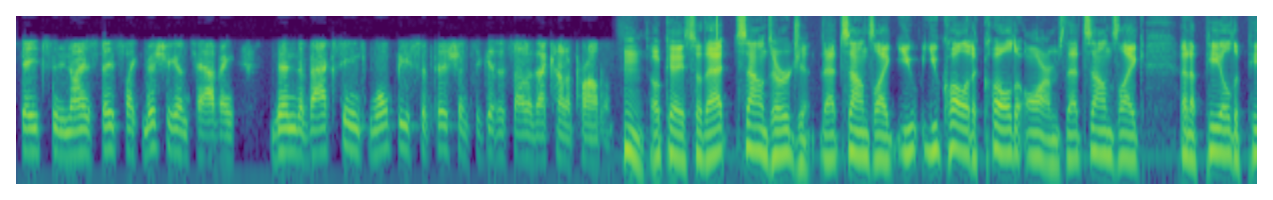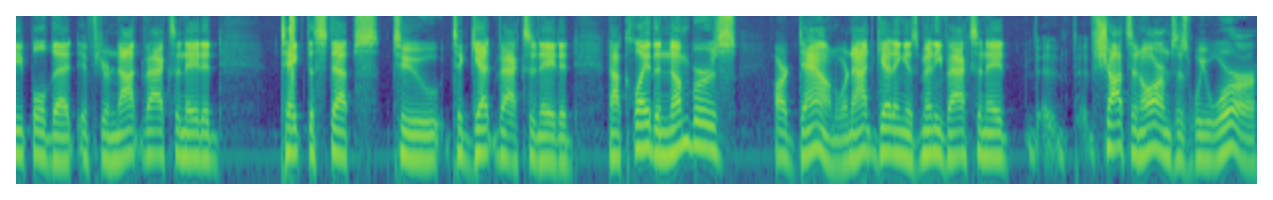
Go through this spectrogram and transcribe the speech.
states in the United States, like Michigan's having, then the vaccines won't be sufficient to get us out of that kind of problem. Hmm. Okay, so that sounds urgent. That sounds like you you call it a call to arms. That sounds like an appeal to people that if you're not vaccinated, take the steps to to get vaccinated. Now, Clay, the numbers are down. We're not getting as many vaccinated uh, shots in arms as we were.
